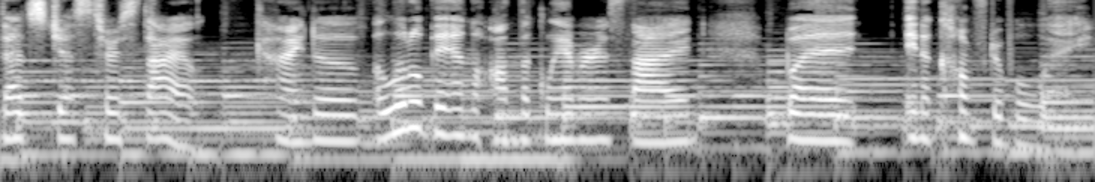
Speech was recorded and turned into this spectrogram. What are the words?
that's just her style. Kind of a little bit on the glamorous side, but in a comfortable way.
